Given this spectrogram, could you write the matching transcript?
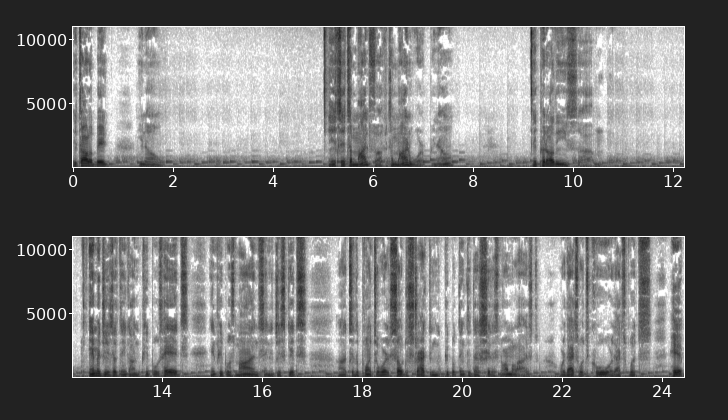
It's all a big, you know. It's it's a mind fuck. It's a mind warp. You know they put all these um, images, I think, on people's heads, in people's minds, and it just gets uh, to the point to where it's so distracting that people think that that shit is normalized, or that's what's cool, or that's what's hip,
